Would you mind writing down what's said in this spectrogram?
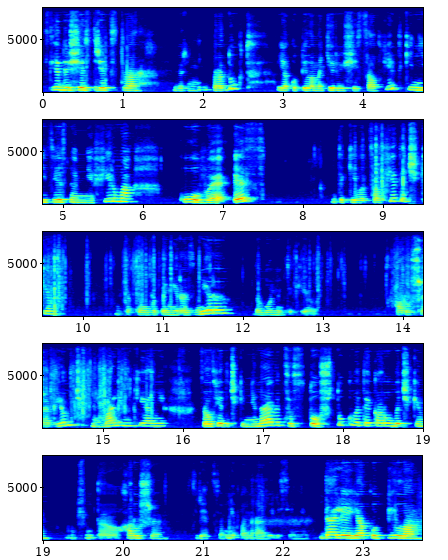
Следующее средство, вернее, продукт, я купила матирующие салфетки, неизвестная мне фирма QVS. Вот такие вот салфеточки, вот такого вот они размера, довольно-таки хороший объемчик, не маленькие они. Салфеточки мне нравятся, 100 штук в этой коробочке. В общем-то, хорошие средства, мне понравились они. Далее я купила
